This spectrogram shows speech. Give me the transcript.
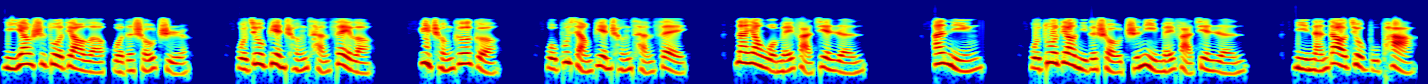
你要是剁掉了我的手指，我就变成残废了。玉成哥哥，我不想变成残废，那样我没法见人。安宁，我剁掉你的手指，你没法见人，你难道就不怕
